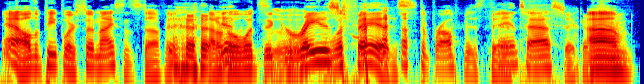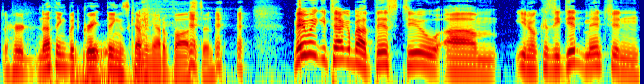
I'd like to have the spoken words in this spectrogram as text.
Yeah, all the people are so nice and stuff. And I don't Yeah, know what's the greatest what fans. the problem is there. Fantastic. I've Um, heard nothing but great things coming out of Boston. Maybe we could talk about this too. Um, you know, because he did mention,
